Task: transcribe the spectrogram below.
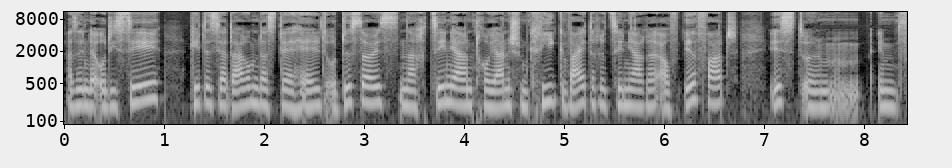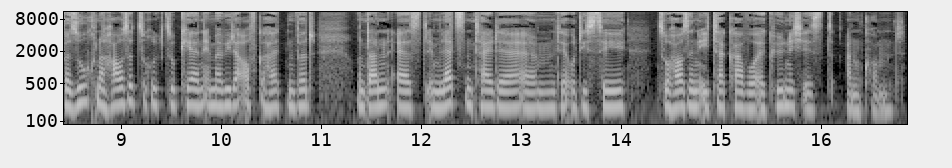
Also in der Odyssee geht es ja darum, dass der Held Odysseus nach zehn Jahren trojanischem Krieg weitere zehn Jahre auf Irrfahrt ist, und im Versuch nach Hause zurückzukehren immer wieder aufgehalten wird und dann erst im letzten Teil der, ähm, der Odyssee zu Hause in Ithaka, wo er König ist, ankommt.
